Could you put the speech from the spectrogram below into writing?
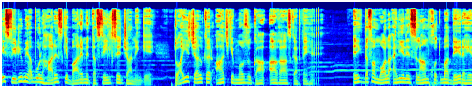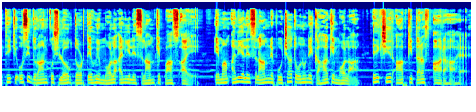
इस वीडियो में अबुल हारिस के बारे में तफसील से जानेंगे। तो आइए चलकर आज के मौजू का आगाज़ करते हैं। एक दफ़ा मौला अली सलाम खुतबा दे रहे थे कि उसी दौरान कुछ लोग दौड़ते हुए मौला अली सलाम के पास आए। इमाम अली सलाम ने पूछा तो उन्होंने कहा कि, मौला एक शेर आपकी तरफ़ आ रहा है।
